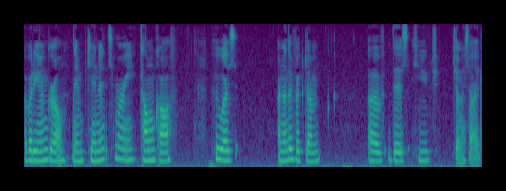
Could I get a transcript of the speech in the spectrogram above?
about a young girl named Candace Marie Kalmakoff who was another victim of this huge genocide.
